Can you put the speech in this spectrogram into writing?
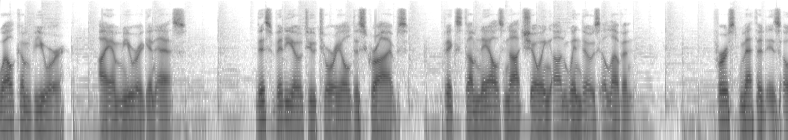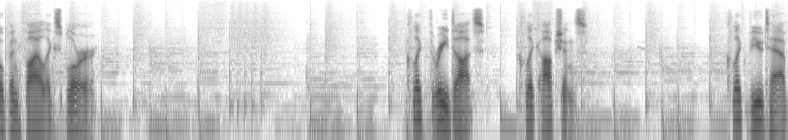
Welcome viewer, I am Murugan S. This video tutorial describes, fix thumbnails not showing on Windows 11. First method is open File Explorer. Click three dots, click Options. Click View tab,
